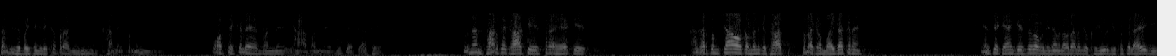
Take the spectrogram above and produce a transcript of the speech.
سردی سے بچنے کے لیے کپڑا نہیں ہے، کھانے کو نہیں ہے۔ عورتیں کلے بننے، یہاں بننے، بھوکے پیاسے۔ تو نے انسار سے کہا کہ اس طرح ہے کہ اگر تم چاہو تو ہم ان کے ساتھ صلح کا معاہدہ کریں۔ ان سے کہیں کہ اس دفعہ مدینہ منورہ میں جو کھجور کی فصل آئے گی،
